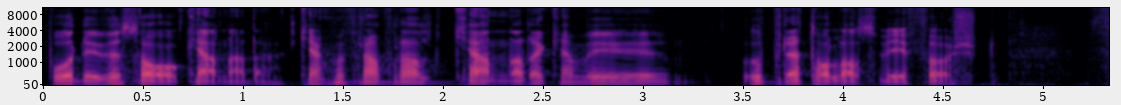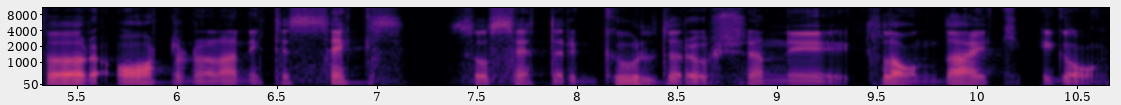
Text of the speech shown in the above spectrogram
både USA och Kanada. Kanske framförallt Kanada kan vi upprätthålla oss vid först. För 1896 så sätter guldruschen i Klondike igång.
